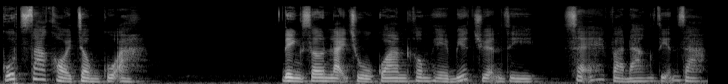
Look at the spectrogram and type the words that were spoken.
cút xa khỏi chồng của à. Đình Sơn lại chủ quan không hề biết chuyện gì sẽ và đang diễn ra.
